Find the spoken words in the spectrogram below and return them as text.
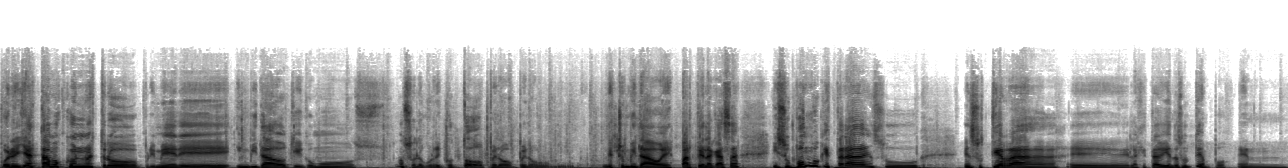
Bueno, ya estamos con nuestro primer eh, invitado, que como no suele ocurrir con todos, pero, pero nuestro invitado es parte de la casa y supongo que estará en su en sus tierras, eh, las que está viviendo hace un tiempo, en,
